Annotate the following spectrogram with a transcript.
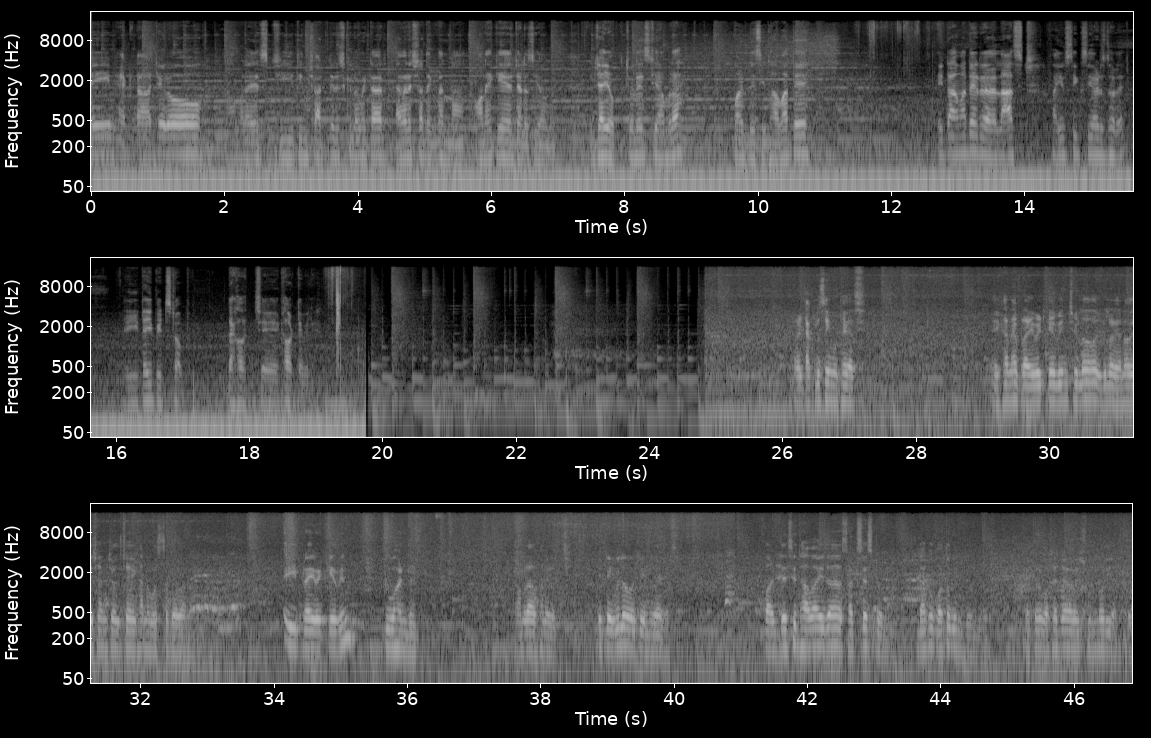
টাইম, একটা আঠেরো, আমরা এসছি তিনশো আটত্রিশ কিলোমিটার। অ্যাভারেজটা দেখবেন না, অনেকে জেলাসি হবে। যাই হোক, চলে এসছি আমরা পারদেশি ধাবাতে। এটা আমাদের লাস্ট ফাইভ সিক্স ইয়ার্স ধরে এইটাই পিট স্টপ দেখা হচ্ছে খাওয়ার টেবিলে টাকলু সিং উঠে গেছে। এখানে প্রাইভেট কেবিন ছিল এগুলো রেনোভেশন চলছে এখানে বসতে দেবে না। এই প্রাইভেট কেবিন টু হান্ড্রেড আমরা ওখানে যাচ্ছি। এই টেবিলও চেঞ্জ হয়ে গেছে। Pardesi dhaba is a success story দেখো কত কিন্তু ভেতরে বসার জায়গা বেশ সুন্দরই আছে।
